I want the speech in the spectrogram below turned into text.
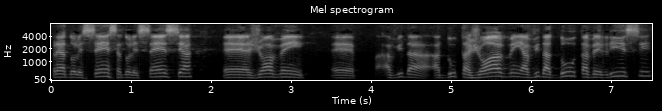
pré-adolescência, adolescência, é, jovem, é, a vida adulta jovem, a vida adulta, a velhice.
